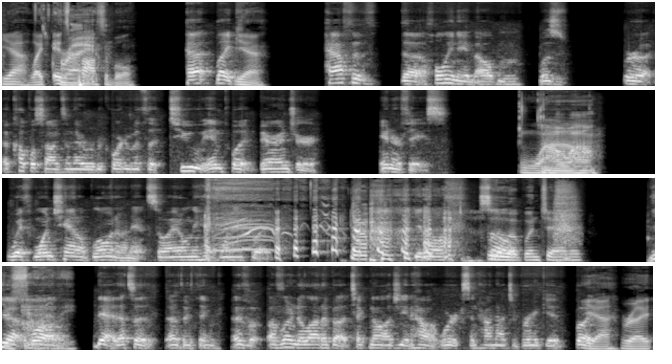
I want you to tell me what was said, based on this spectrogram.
Yeah, like it's Right. possible. Ha- like Yeah, half of the HolyName album was, or a couple songs in there were recorded with a two input Behringer interface wow, oh wow with one channel blown on it. So I only had one input. you know, Blew so up one channel. yeah, well, Silly. yeah, that's a other thing. I've I've learned a lot about technology and how it works and how not to break it. But yeah, right.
